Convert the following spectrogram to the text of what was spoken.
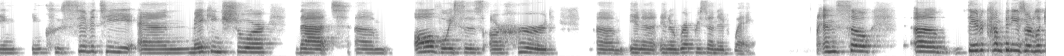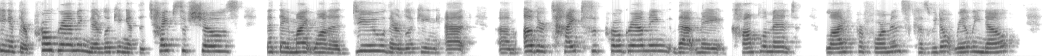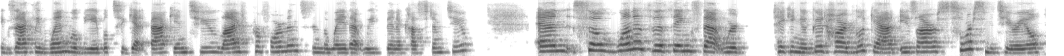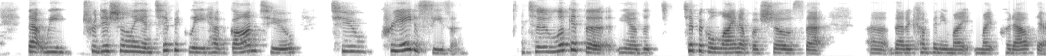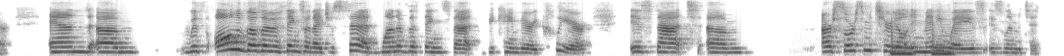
in, inclusivity and making sure that um, all voices are heard um, in, a, in a represented way. And so uh, theater companies are looking at their programming, they're looking at the types of shows that they might want to do, they're looking at um, other types of programming that may complement live performance because we don't really know exactly when we'll be able to get back into live performance in the way that we've been accustomed to. And so one of the things that we're taking a good hard look at is our source material that we traditionally and typically have gone to to create a season to look at the you know the typical lineup of shows that uh, that a company might might put out there and um, with all of those other things that I just said, one of the things that became very clear is that um, our source material in many ways is limited.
